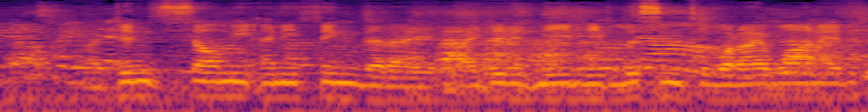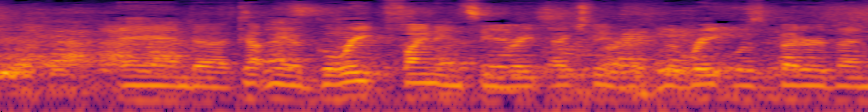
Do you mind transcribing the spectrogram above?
Uh, didn't sell me anything that I, I didn't need. He listened to what I wanted and uh, got me a great financing rate. Actually, the, the rate was better than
